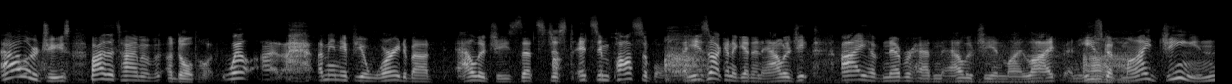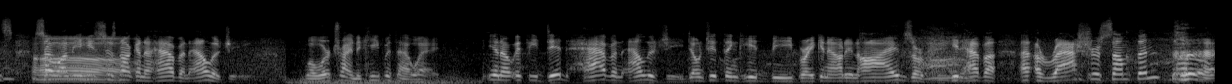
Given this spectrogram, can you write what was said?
allergies by the time of adulthood. Well, I, I mean, if you're worried about allergies, that's just, it's impossible. He's not going to get an allergy. I have never had an allergy in my life, and he's got Ah. my genes, so I mean, he's just not going to have an allergy. Well, we're trying to keep it that way. You know, if he did have an allergy, don't you think he'd be breaking out in hives or he'd have a, a, a rash or something?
